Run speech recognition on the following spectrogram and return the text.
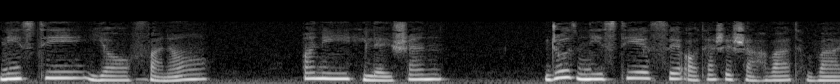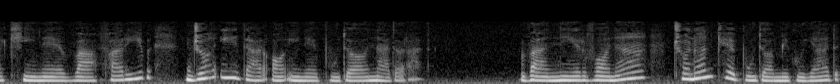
نیستی یا فنا؟ هیلیشن؟ جز نیستی سه آتش شهوت و کینه و فریب جایی در آین بودا ندارد. و نیروانه چنان که بودا می‌گوید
